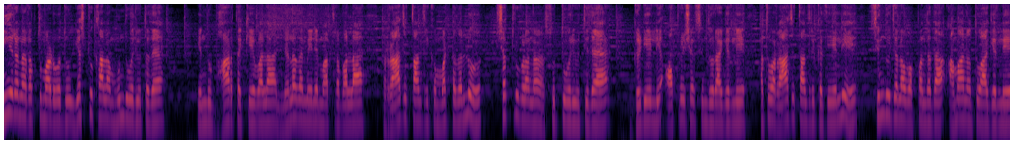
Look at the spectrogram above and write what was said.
ನೀರನ್ನು ರಫ್ತು ಮಾಡುವುದು ಎಷ್ಟು ಕಾಲ ಮುಂದುವರಿಯುತ್ತದೆ? ಎಂದು ಭಾರತ ಕೇವಲ ನೆಲದ ಮೇಲೆ ಮಾತ್ರವಲ್ಲ, ರಾಜತಾಂತ್ರಿಕ ಮಟ್ಟದಲ್ಲೂ ಶತ್ರುಗಳನ್ನು ಸುತ್ತುವರಿಯುತ್ತಿದೆ. ಗಡಿಯಲ್ಲಿ ಆಪರೇಷನ್ ಸಿಂಧೂರ್ ಆಗಿರಲಿ ಅಥವಾ ರಾಜತಾಂತ್ರಿಕತೆಯಲ್ಲಿ ಸಿಂಧು ಜಲ ಒಪ್ಪಂದದ ಅಮಾನತು ಆಗಿರಲಿ,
